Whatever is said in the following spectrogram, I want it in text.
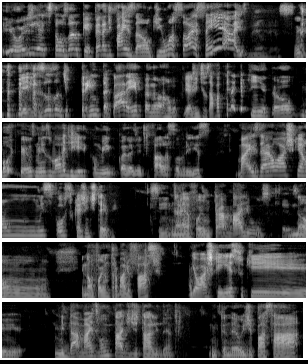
E hoje eles estão usando o quê? Pena de fazão, que uma só é 100 reais. Meu Deus. E eles usam tipo 30, 40 numa roupa. E a gente usava pena de pinto. Eu, de Deus, os meninos morrem de rir comigo quando a gente fala sobre isso. Mas é, eu acho que é um esforço que a gente teve. Sim. Né? Foi um trabalho. Não, não foi um trabalho fácil. E eu acho que isso que me dá mais vontade de estar ali dentro. Entendeu? E de passar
